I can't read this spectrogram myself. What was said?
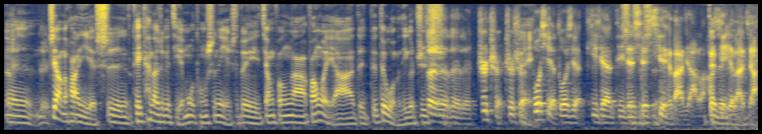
嗯，这样的话也是可以看到这个节目，同时呢也是对江峰啊、方伟啊，对对对我们的一个支持。对对对对，支持支持，多谢多谢，提前提前谢谢谢大家了，谢谢大家。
